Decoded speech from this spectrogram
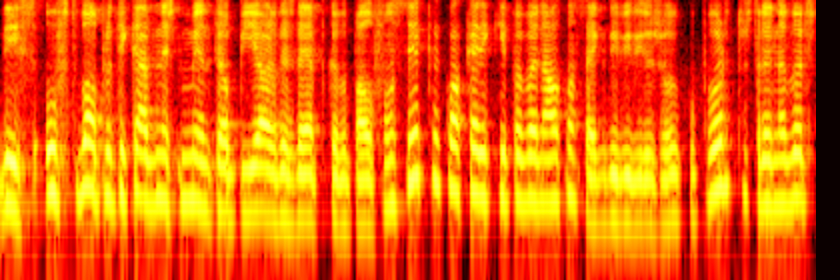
disse o futebol praticado neste momento é o pior desde a época do Paulo Fonseca. Qualquer equipa banal consegue dividir o jogo com o Porto. Os treinadores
